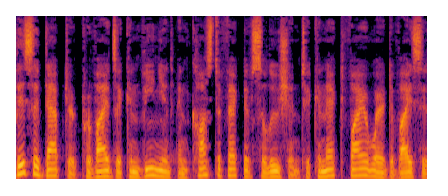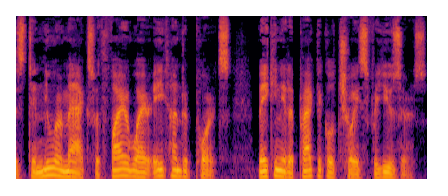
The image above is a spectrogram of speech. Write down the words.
This adapter provides a convenient and cost-effective solution to connect FireWire devices to newer Macs with FireWire 800 ports, making it a practical choice for users.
